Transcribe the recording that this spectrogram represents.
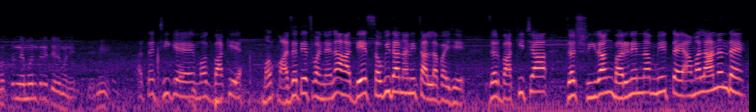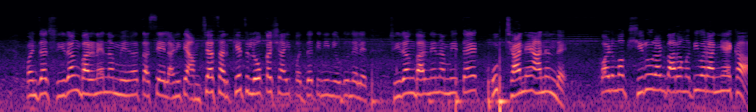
फक्त निमंत्रित आहे म्हणे मी. आता ठीक आहे मग बाकी मग माझं तेच म्हणणं आहे ना हा देश संविधानाने चालला पाहिजे. जर बाकीच्या जर श्रीरंग भरणेंना मिळतंय आम्हाला आनंद आहे. पण जर श्रीरंग भरणेंना मिळत असेल आणि ते आमच्यासारखेच लोकशाही पद्धतीने निवडून दिलेत श्रीरंग भरणेंना मिळतंय खूप छान आहे आनंद आहे. पण मग शिरूर आणि बारामतीवर अन्याय का?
